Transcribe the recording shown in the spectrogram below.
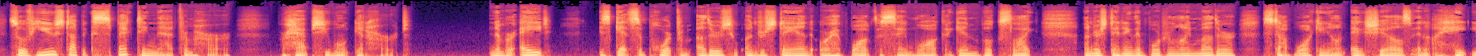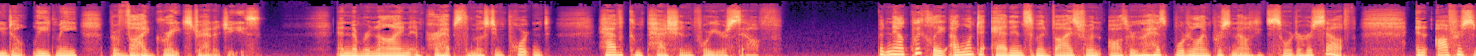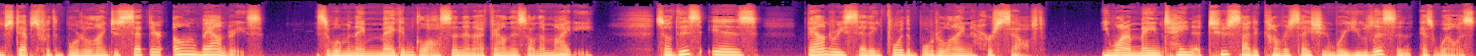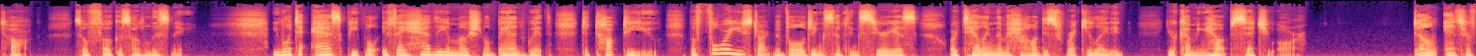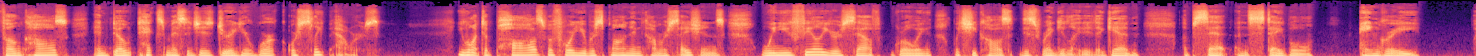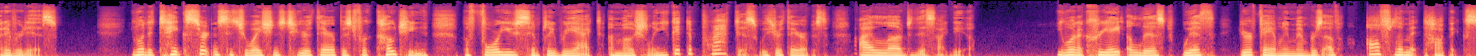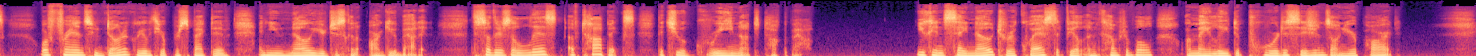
So if you stop expecting that from her, perhaps you won't get hurt. Number eight is get support from others who understand or have walked the same walk. Again, books like Understanding the Borderline Mother, Stop Walking on Eggshells, and I Hate You, Don't Leave Me provide great strategies. And number nine, and perhaps the most important, have compassion for yourself. But now quickly, I want to add in some advice from an author who has borderline personality disorder herself and offer some steps for the borderline to set their own boundaries. It's a woman named Megan Glosson and I found this on the Mighty. So this is boundary setting for the borderline herself. You want to maintain a two-sided conversation where you listen as well as talk. So focus on listening. You want to ask people if they have the emotional bandwidth to talk to you before you start divulging something serious or telling them how dysregulated you're coming, how upset you are. Don't answer phone calls and don't text messages during your work or sleep hours. You want to pause before you respond in conversations when you feel yourself growing what she calls dysregulated. Again, upset, unstable, angry, whatever it is. You want to take certain situations to your therapist for coaching before you simply react emotionally. You get to practice with your therapist. I loved this idea. You want to create a list with your family members of off limit topics or friends who don't agree with your perspective and you know you're just going to argue about it. So there's a list of topics that you agree not to talk about. You can say no to requests that feel uncomfortable or may lead to poor decisions on your part.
